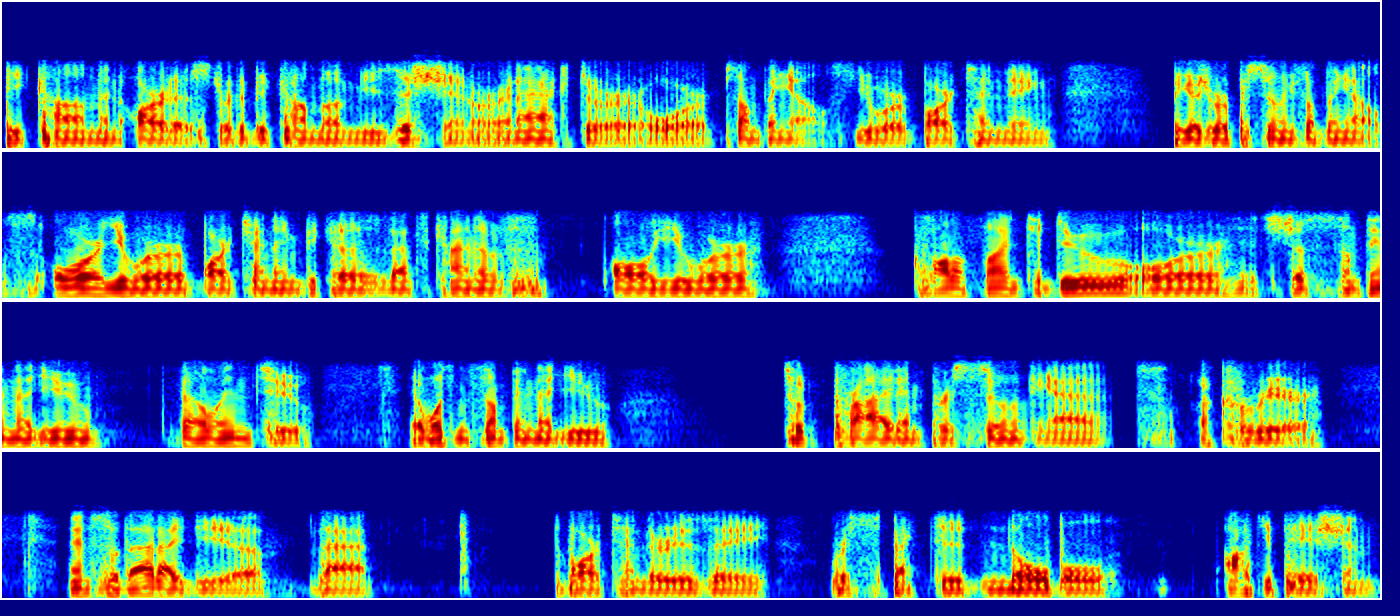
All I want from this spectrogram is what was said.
become an artist or to become a musician or an actor or something else. You were bartending because you were pursuing something else, or you were bartending because that's kind of all you were qualified to do, or it's just something that you fell into. It wasn't something that you took pride in pursuing as a career. And so that idea that the bartender is a respected, noble occupation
